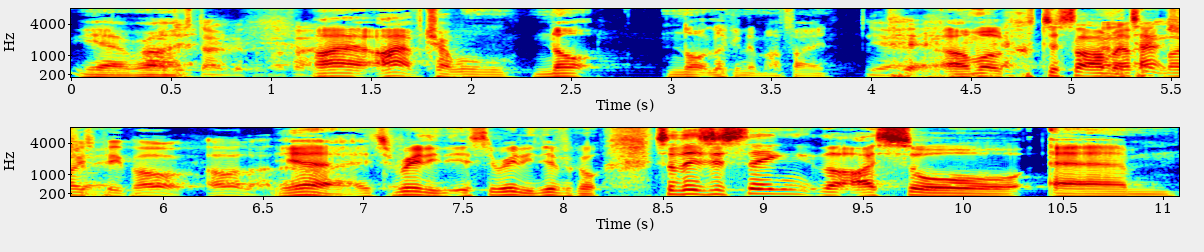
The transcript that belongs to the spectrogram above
Yeah, right. I right. just don't look at my phone. I, I have trouble not not looking at my phone. yeah. I'm not- just I'm And I attached. think most people are, are like that. Yeah, it's really it's really difficult. So there's this thing that I saw um,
